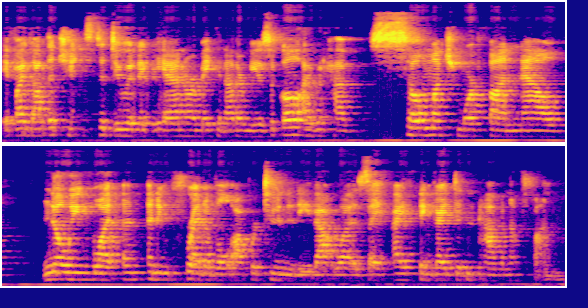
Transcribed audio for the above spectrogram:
If i got the chance to do it again or make another musical i would have so much more fun now knowing what an, an incredible opportunity that was. I, I think i didn't have enough fun.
